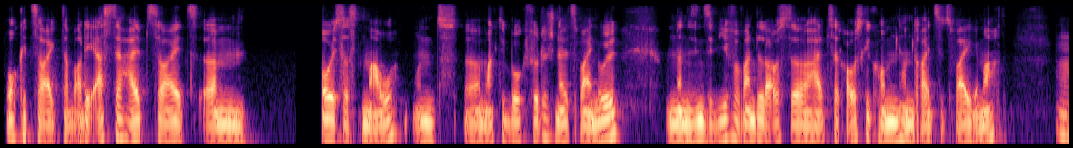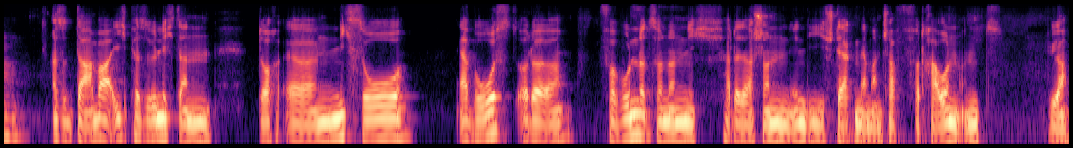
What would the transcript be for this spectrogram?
auch gezeigt. Da war die erste Halbzeit ähm, äußerst mau und äh, Magdeburg führte schnell 2-0 und dann sind sie wie verwandelt aus der Halbzeit rausgekommen und haben 3 2 gemacht. Mhm. Also da war ich persönlich dann doch äh, nicht so erbost oder verwundert, sondern ich hatte da schon in die Stärken der Mannschaft Vertrauen und ja,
